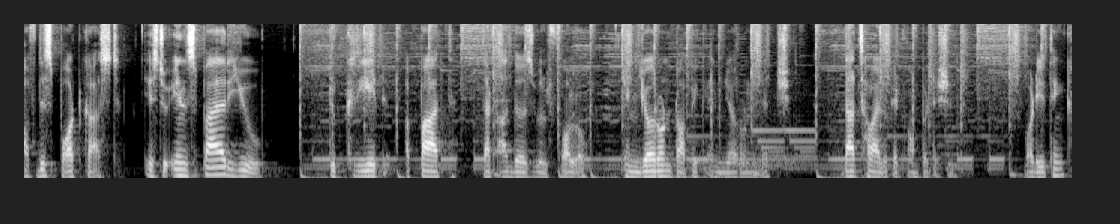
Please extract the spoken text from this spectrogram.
of this podcast is to inspire you to create a path that others will follow in your own topic and your own niche. That's how I look at competition. What do you think?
